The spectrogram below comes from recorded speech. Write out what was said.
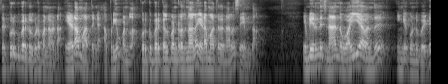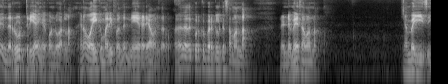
சரி குறுக்கு பெருக்கல் கூட பண்ண வேண்டாம். இடம் மாற்றுங்க அப்படியும் பண்ணலாம். குறுக்கு பெருக்கல் பண்ணுறதுனால இடம் மாற்றுறதுனாலும் சேம் தான். இப்படி இருந்துச்சுன்னா இந்த ஒய்யை வந்து இங்கே கொண்டு போயிட்டு இந்த ரூட் த்ரீயை இங்கே கொண்டு வரலாம். ஏன்னா ஒய்க்கு மதிப்பு வந்து நேரடியாக வந்துடும் அதாவது அது குறுக்கு பெருக்களுக்கு சமந்தான் ரெண்டுமே சமம் தான் ரொம்ப ஈஸி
